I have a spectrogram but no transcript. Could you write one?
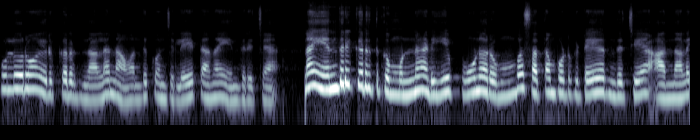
குளிரும் இருக்கிறதுனால நான் வந்து கொஞ்சம் லேட்டாக தான் எந்திரிச்சேன். நான் எந்திரிக்கிறதுக்கு முன்னாடியே பூனை ரொம்ப சத்தம் போட்டுக்கிட்டே இருந்துச்சு. அதனால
